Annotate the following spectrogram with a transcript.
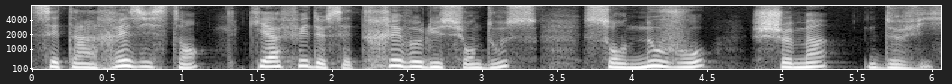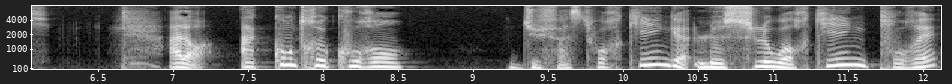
c'est un résistant qui a fait de cette révolution douce son nouveau chemin de vie. Alors, à contre-courant du fast working, le slow working pourrait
